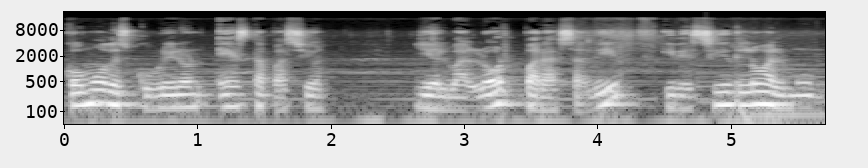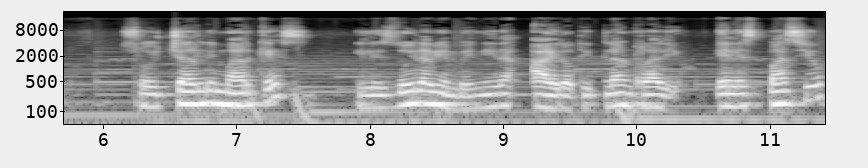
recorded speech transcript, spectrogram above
cómo descubrieron esta pasión y el valor para salir y decirlo al mundo. Soy Charlie Márquez y les doy la bienvenida a Aerotitlán Radio, el espacio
